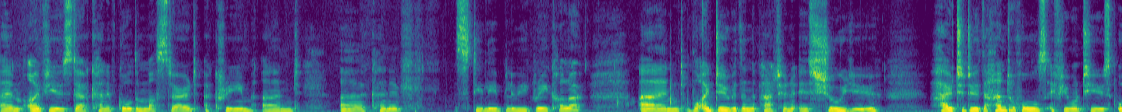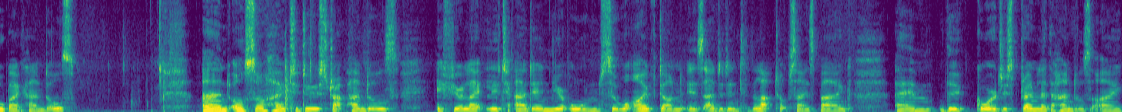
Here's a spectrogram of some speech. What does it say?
Um, I've used a kind of golden mustard, a cream, and a kind of steely bluey grey colour. And what I do within the pattern is show you how to do the handle holes if you want to use O-bag handles. And also how to do strap handles if you're likely to add in your own. So what I've done is added into the laptop size bag um, the gorgeous brown leather handles I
